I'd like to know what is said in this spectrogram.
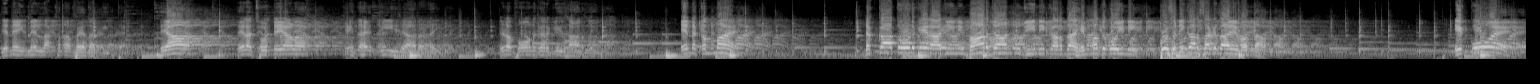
ਜਿਹਨੇ ਇੰਨੇ ਲੱਖ ਦਾ ਫਾਇਦਾ ਕੀਤਾ ਤੇ ਆ ਤੇਰਾ ਛੋਟੇ ਵਾਲਾ, ਕਹਿੰਦਾ 30000 ਵਾਲਾ ਹੀ ਜਿਹੜਾ ਫੋਨ ਕਰਕੇ ਸਾਰ ਲੈਂਦਾ। ਇਹ ਨਕੰਮਾ ਹੈ। ਡੱਕਾ ਤੋੜ ਕੇ ਰਾਜੀ ਨਹੀਂ, ਬਾਹਰ ਜਾਣ ਨੂੰ ਜੀ ਨਹੀਂ ਕਰਦਾ, ਹਿੰਮਤ ਕੋਈ ਨਹੀਂ ਕੁਝ ਨਹੀਂ ਕਰ ਸਕਦਾ ਇਹ ਬੰਦਾ। ਇੱਕ ਉਹ ਹੈ,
